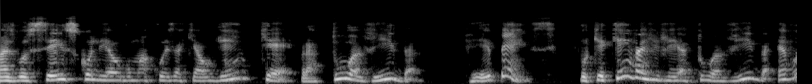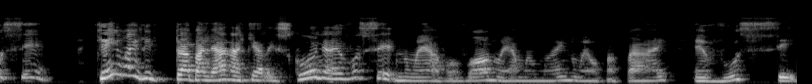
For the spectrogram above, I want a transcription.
mas você escolher alguma coisa que alguém quer para a tua vida, repense. Porque quem vai viver a tua vida é você. Quem vai trabalhar naquela escolha é você, não é a vovó, não é a mamãe, não é o papai, é você.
